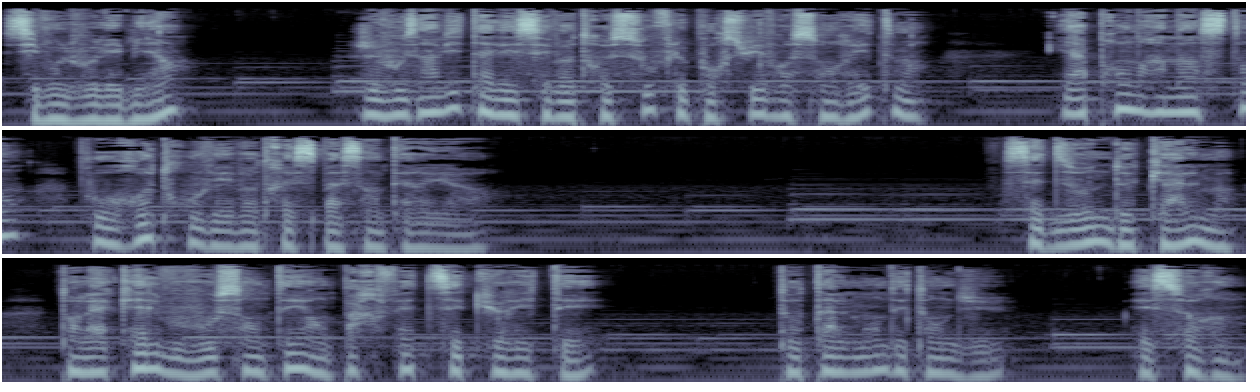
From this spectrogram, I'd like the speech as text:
Si vous le voulez bien, je vous invite à laisser votre souffle poursuivre son rythme et à prendre un instant pour retrouver votre espace intérieur. Cette zone de calme dans laquelle vous vous sentez en parfaite sécurité, totalement détendu et serein.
